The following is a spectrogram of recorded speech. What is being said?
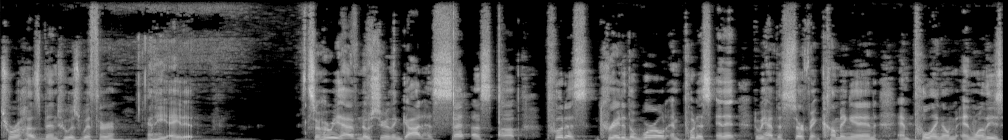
to her husband who was with her, and he ate it. So here we have no sooner than God has set us up put us, created the world and put us in it, do we have the serpent coming in and pulling them in one of these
